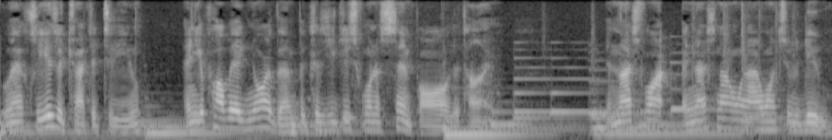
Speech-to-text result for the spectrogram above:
who actually is attracted to you and you'll probably ignore them because you just want to simp all the time. And that's what and that's not what I want you to do.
